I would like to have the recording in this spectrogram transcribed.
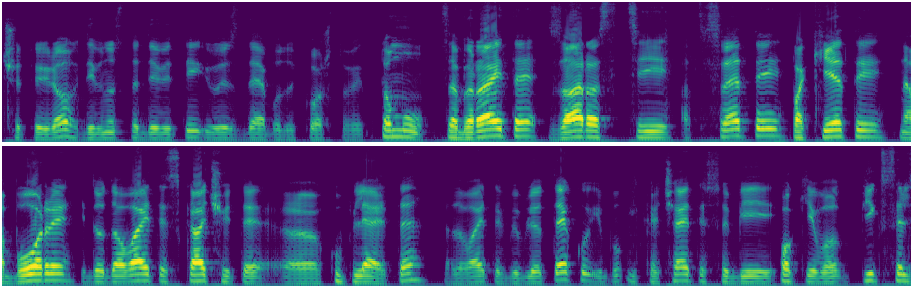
4,99 USD будуть коштувати. Тому забирайте зараз ці асети, пакети, набори і додавайте, скачуйте, е, купляйте, додавайте в бібліотеку і, і качайте собі, поки Pixel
